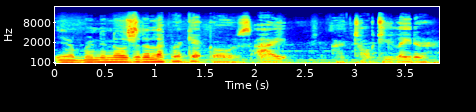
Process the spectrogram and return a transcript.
Yeah, Brendan, those are the leopard geckos. I, I talk to you later.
